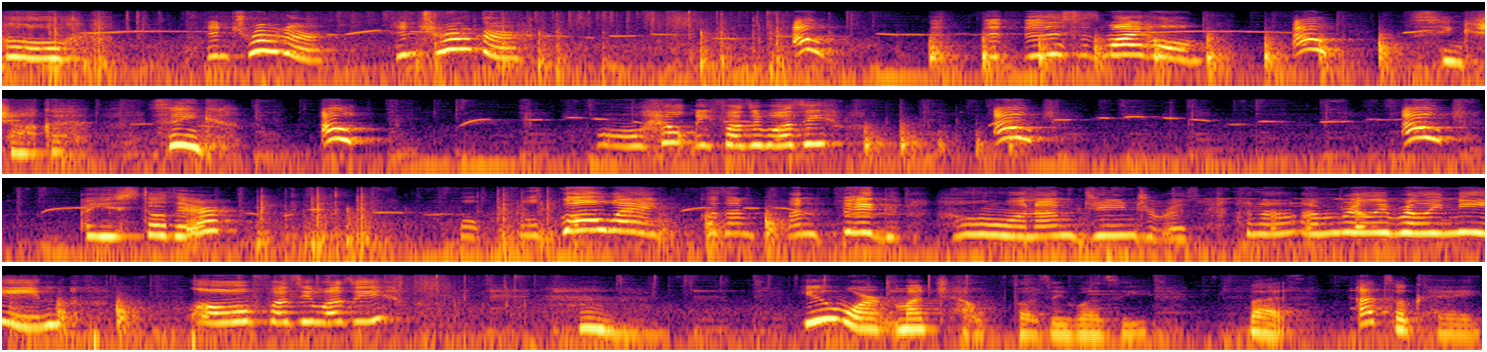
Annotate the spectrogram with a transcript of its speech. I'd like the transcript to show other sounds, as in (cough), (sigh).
oh, intruder! Intruder! Home. Out! Think, Shaka. Think. Out! Oh, help me, Fuzzy Wuzzy. Ouch! Ouch! Are you still there? Well, well go away, because I'm, I'm big. Oh, and I'm dangerous. And I'm really, really mean. Oh, Fuzzy Wuzzy. Hmm. You weren't much help, Fuzzy Wuzzy. But that's okay.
